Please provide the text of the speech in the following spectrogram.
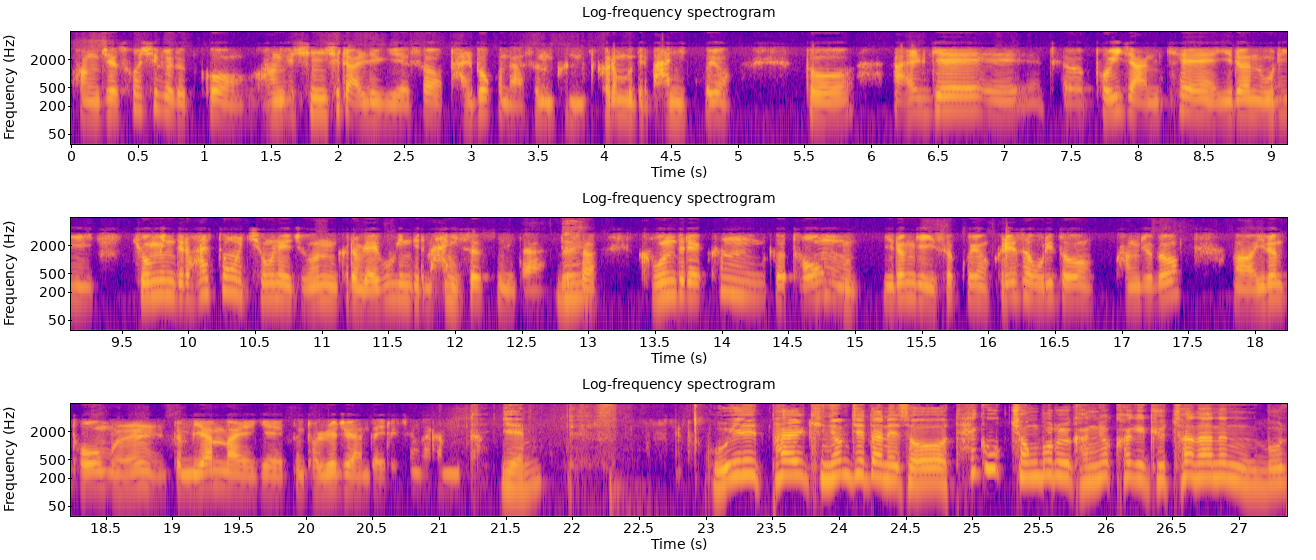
광주의 소식을 듣고 광주 진실을 알리기 위해서 발벗고 나서는 그- 그런 분들이 많이 있고요. 또 알게 저, 보이지 않게 이런 우리 교민들의 활동을 지원해 준 그런 외국인들이 많이 있었습니다. 그래서 그분들의 큰 그 도움 이런 게 있었고요. 그래서 우리도 광주도 어, 이런 도움을 또 미얀마에게 좀 돌려줘야 한다 이렇게 생각합니다. 예. 5.18 기념재단에서 태국 정부를 강력하게 규탄하는 뭐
